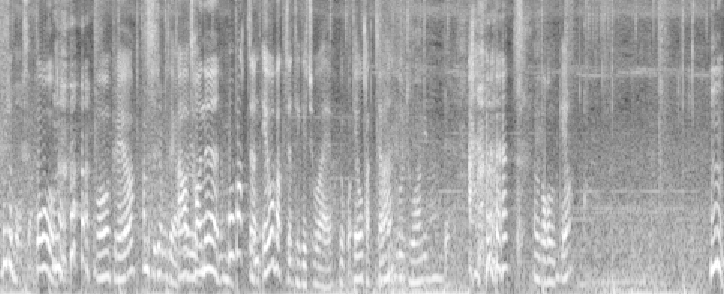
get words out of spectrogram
후져 먹었어. 오. 어, 그래요? 한번 드셔보세요. 아, 저는 호박전, 애호박전 되게 좋아해요. 요거, 전 애호박전. 이걸 좋아하긴 하는데. 한번 먹어볼게요. 음.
